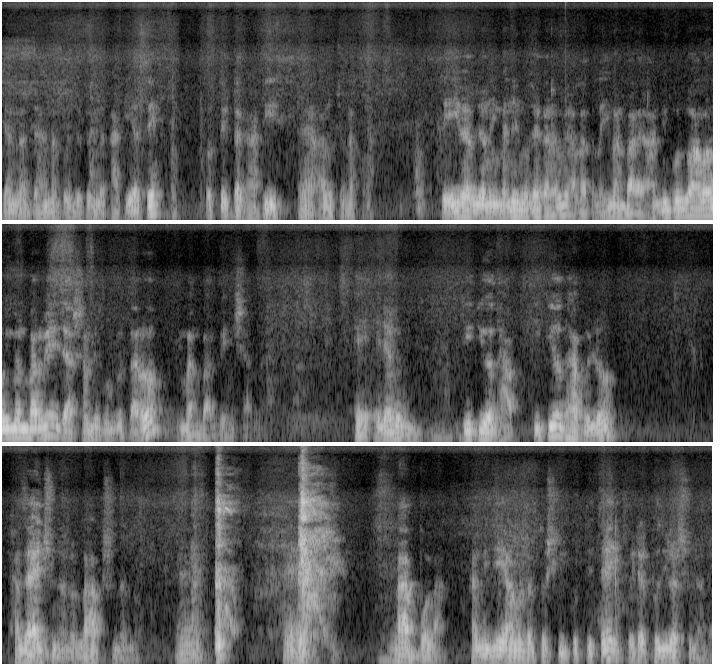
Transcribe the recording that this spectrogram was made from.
জান্নাত জাহান্নাম পর্যন্ত যতগুলো ঘাঁটি আছে। প্রত্যেকটা ঘাঁটি হ্যাঁ, আলোচনা করা। তো এইভাবে যখন ইমানের মোজাকার হবে আল্লাহ তালা ইমান বাড়ায়। আমি বলব আমারও ইমান বাড়বে যার সামনে বলব তারও ইমান বাড়বে ইনশাআল্লাহ। হ্যাঁ এটা হলো দ্বিতীয় ধাপ। তৃতীয় ধাপ হলো ফাজাইল শোনানো লাভ শোনানো। হ্যাঁ হ্যাঁ। লাভ বলা। আমি যে আমলটা তশকিল করতে চাই, ওইটার ফজিলত শোনানো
